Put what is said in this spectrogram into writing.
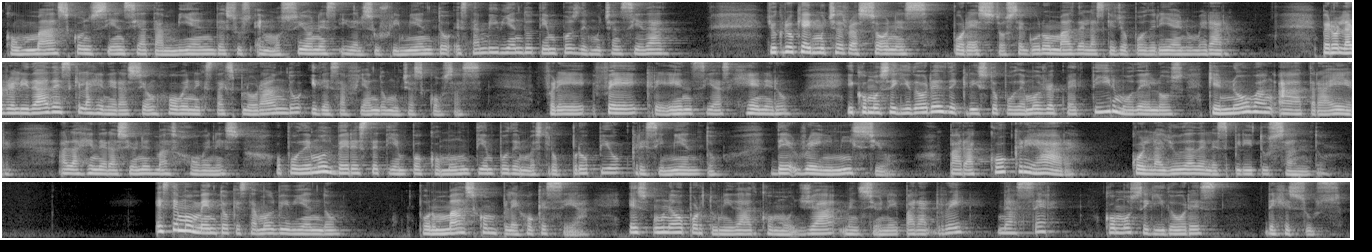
con más conciencia también de sus emociones y del sufrimiento, están viviendo tiempos de mucha ansiedad. Yo creo que hay muchas razones por esto, seguro más de las que yo podría enumerar. Pero la realidad es que la generación joven está explorando y desafiando muchas cosas fe, creencias, género. Y como seguidores de Cristo podemos repetir modelos que no van a atraer a las generaciones más jóvenes o podemos ver este tiempo como un tiempo de nuestro propio crecimiento, de reinicio, para co-crear con la ayuda del Espíritu Santo. Este momento que estamos viviendo, por más complejo que sea, es una oportunidad, como ya mencioné, para renacer como seguidores de Jesús.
